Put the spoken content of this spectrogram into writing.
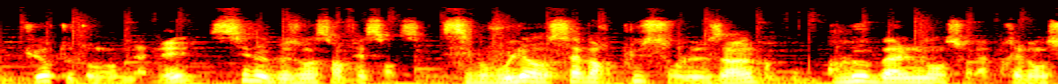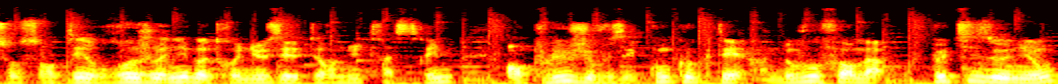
une cure tout au long de l'année si le besoin s'en fait sentir. Si vous voulez en savoir plus sur le zinc ou globalement sur la prévention santé, rejoignez votre newsletter NutraStream. En plus, je vous ai concocté un nouveau format aux petits oignons.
